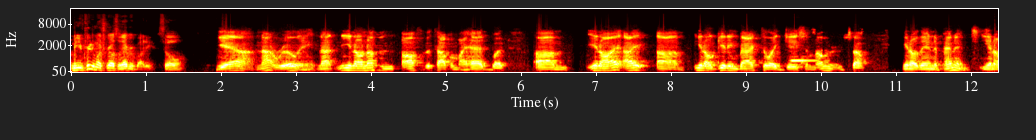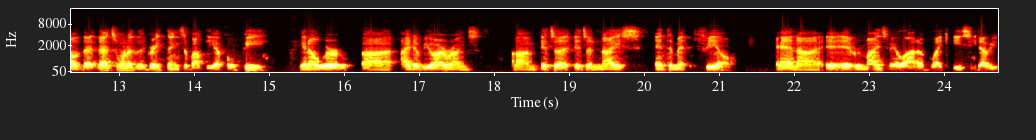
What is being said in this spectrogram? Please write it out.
I mean, you pretty much wrestled everybody, so yeah, not really. Not you know nothing off the top of my head, but um, you know I I um, you know getting back to like Jason Miller and stuff. You know the independents. You know that that's one of the great things about the FOP. You know where uh, IWR runs. Um, it's a it's a nice intimate feel, and uh, it, it reminds me a lot of like ECW.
